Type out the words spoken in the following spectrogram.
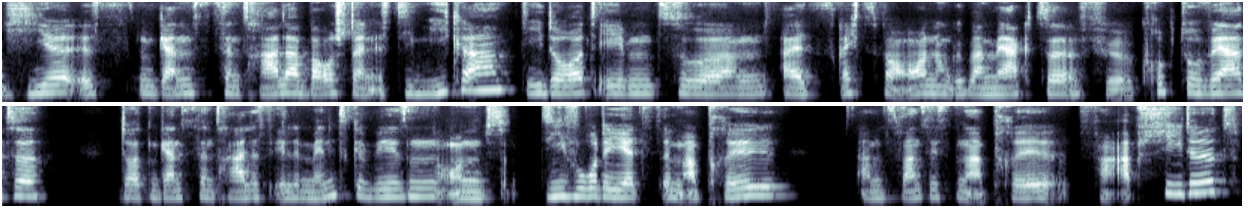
hier ist ein ganz zentraler Baustein ist die Mika, die dort eben zur, als Rechtsverordnung über Märkte für Kryptowerte dort ein ganz zentrales Element gewesen. Und die wurde jetzt im April am 20. April verabschiedet.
